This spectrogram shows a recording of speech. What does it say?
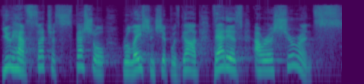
You have such a special relationship with God. That is our assurance.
